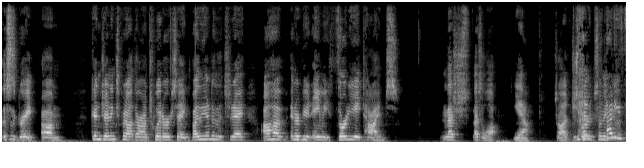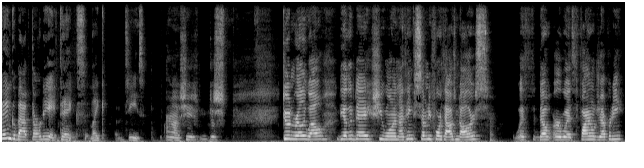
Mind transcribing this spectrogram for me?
this is great. Um, Ken Jennings put out there on Twitter saying, "By the end of the today, I'll have interviewed Amy 38 times." And that's that's a lot. Yeah. Lot. Just How, something. how do you think about 38 things? Like, jeez. I know. She's just doing really well. The other day, she won I think seventy four thousand dollars with double or with Final Jeopardy.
